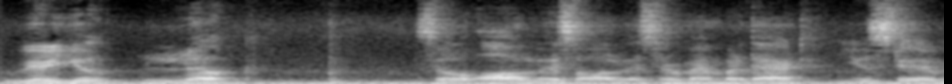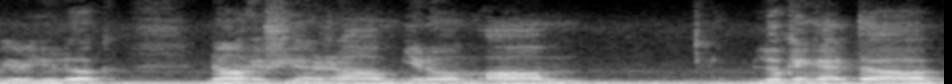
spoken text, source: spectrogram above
where you look. So always always remember that. You steer where you look. Now if you're um, you know um, looking at the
